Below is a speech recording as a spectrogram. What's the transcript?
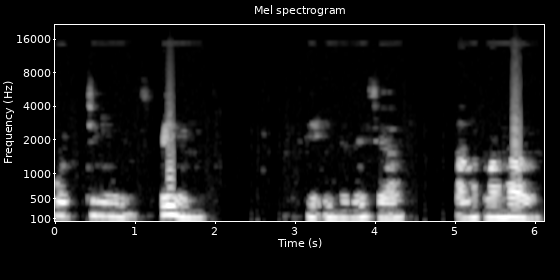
kucing sping di Indonesia sangat mahal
